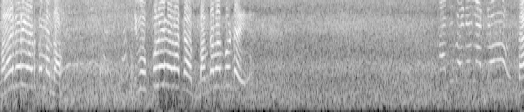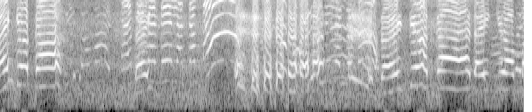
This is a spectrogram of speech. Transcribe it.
మన దగ్గరికి కడుకోమందా ఇవి ఉప్పులే కదా అక్క బంక బంక ఉంటాయి థ్యాంక్ యూ అక్క థ్యాంక్ యూ అక్క థ్యాంక్ యూ అమ్మ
